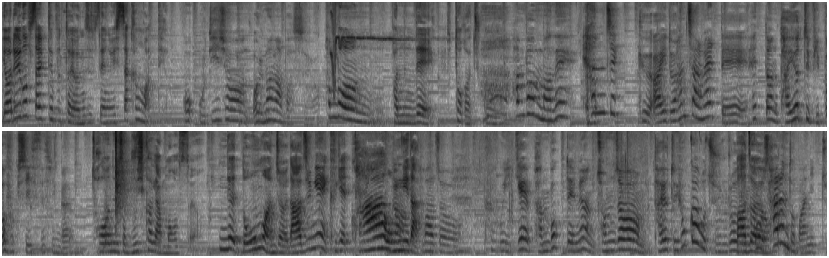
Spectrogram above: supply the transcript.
17살 때부터 연습생을 시작한 것 같아요. 어, 오디션 얼마나 봤어요? 한 번 봤는데 붙어가지고 한 번만에 현직 그 아이돌 한창 할 때 했던 다이어트 비법 혹시 있으신가요? 저는 진짜 무식하게 안 먹었어요. 근데 너무 안 좋아요. 나중에 그게 다 건강. 옵니다. 맞아. 그리고 이게 반복되면 점점 다이어트 효과가 줄어들고 맞아요. 살은 더 많이 쪄.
